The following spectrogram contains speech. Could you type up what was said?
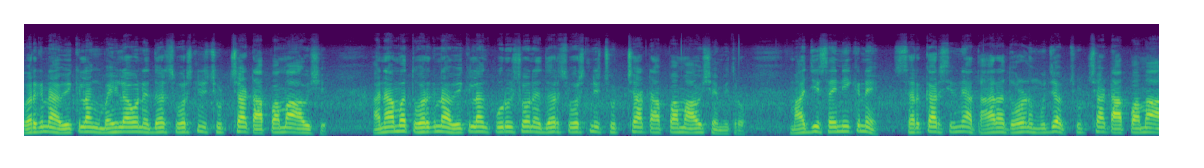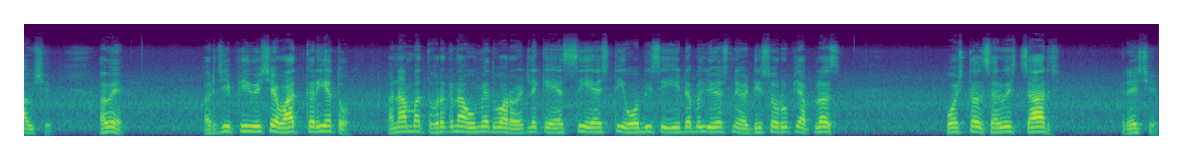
વર્ગના વિકલાંગ મહિલાઓને દસ વર્ષની છૂટછાટ આપવામાં આવશે. અનામત વર્ગના વિકલાંગ પુરુષોને દસ વર્ષની છૂટછાટ આપવામાં આવશે મિત્રો. માજી સૈનિકને સરકારશ્રીના ધારાધોરણ મુજબ છૂટછાટ આપવામાં આવશે. હવે, અરજી ફી વિશે વાત કરીએ તો, અનામત વર્ગના ઉમેદવારો એટલે કે એસસી, એસટી, ઓબીસી, ઈડબ્લ્યુએસને અઢીસો રૂપિયા પ્લસ પોસ્ટલ સર્વિસ ચાર્જ રહેશે.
